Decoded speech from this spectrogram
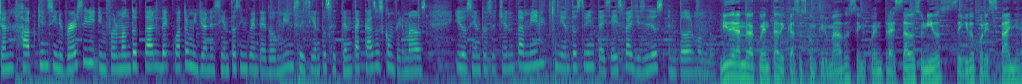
John Hopkins University informa un total de 4.152.670 casos confirmados y 280.536 fallecidos en todo el mundo. Liderando la cuenta de casos confirmados se encuentra Estados Unidos, seguido por España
